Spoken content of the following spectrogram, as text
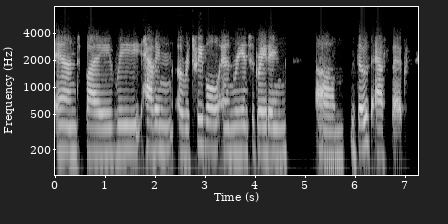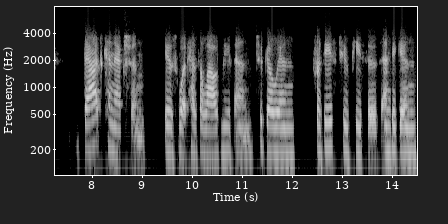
And by re- having a retrieval and reintegrating um, those aspects, that connection is what has allowed me then to go in for these two pieces and begin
